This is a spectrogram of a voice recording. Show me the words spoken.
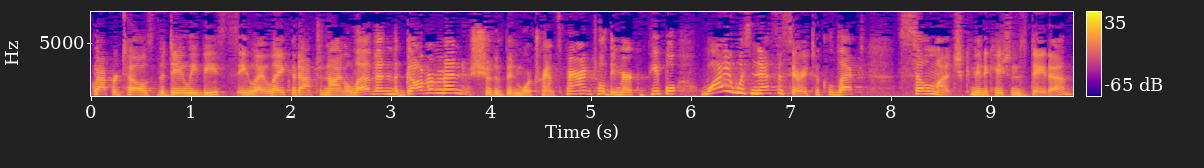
Clapper tells the Daily Beast's Eli Lake that after 9-11, the government should have been more transparent, told the American people why it was necessary to collect so much communications data.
